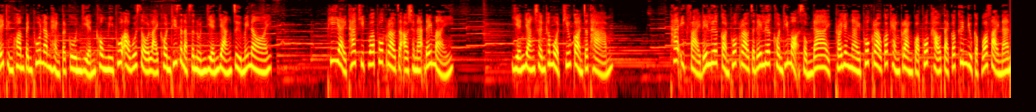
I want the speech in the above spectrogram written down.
ได้ถึงความเป็นผู้นำแห่งตระกูลเหยียนคงมีผู้อาวุโสหลายคนที่สนับสนุนเหยียนหยางจือไม่น้อย พี่ใหญ่ถ้าคิดว่าพวกเราจะเอาชนะได้ไหม เหยียนหยางเฉินขมวดคิ้วก่อนจะถาม ถ้าอีกฝ่ายได้เลือกก่อนพวกเราจะได้เลือกคนที่เหมาะสมได้ เพราะยังไงพวกเราก็แข็งแกร่งกว่าพวกเขาแต่ก็ขึ้นอยู่กับว่าฝ่ายนั้น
